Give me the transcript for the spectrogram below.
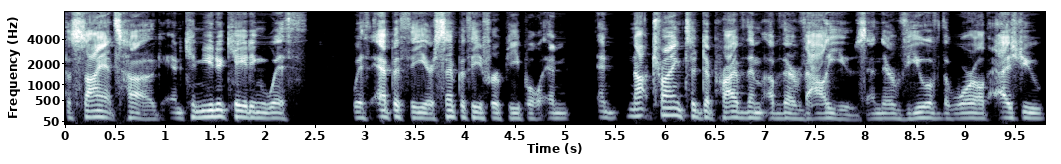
the science hug and communicating with with empathy or sympathy for people and and not trying to deprive them of their values and their view of the world as you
